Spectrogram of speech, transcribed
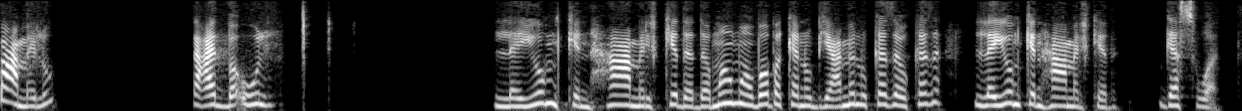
بعمله. ساعات بقول لا يمكن هعمل كده. ده ماما وبابا كانوا بيعملوا كذا وكذا. لا يمكن هعمل كده. guess what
